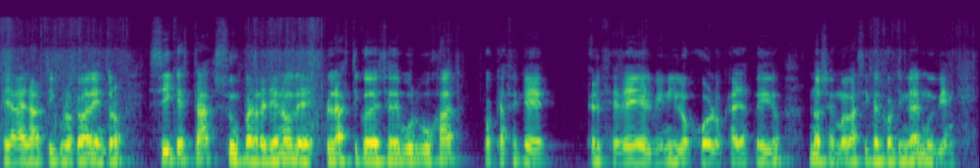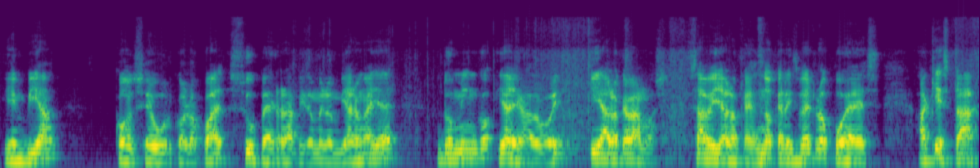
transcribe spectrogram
sea el artículo que va dentro, sí que está súper relleno de plástico de ese de burbujas, porque hace que el CD, el vinilo o lo que hayas pedido no se mueva, así que el corte inglés muy bien. Y envían con Seur, con lo cual súper rápido. Me lo enviaron ayer, domingo, y ha llegado hoy. Y a lo que vamos. ¿Sabéis ya lo que es? ¿No queréis verlo? Pues aquí está.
